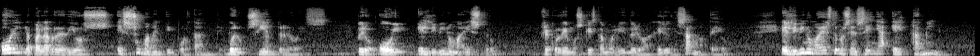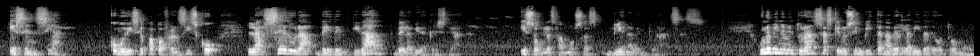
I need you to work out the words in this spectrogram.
Hoy la palabra de Dios es sumamente importante. Bueno, siempre lo es. Pero hoy el Divino Maestro, recordemos que estamos leyendo el Evangelio de San Mateo, el Divino Maestro nos enseña el camino esencial como dice Papa Francisco, la cédula de identidad de la vida cristiana. Y son las famosas bienaventuranzas. Unas bienaventuranzas que nos invitan a ver la vida de otro modo,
